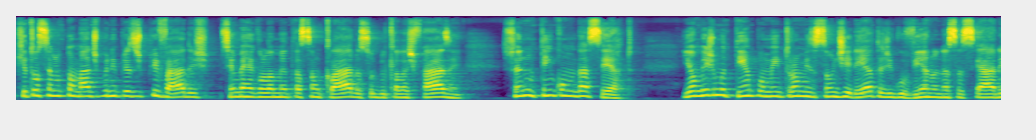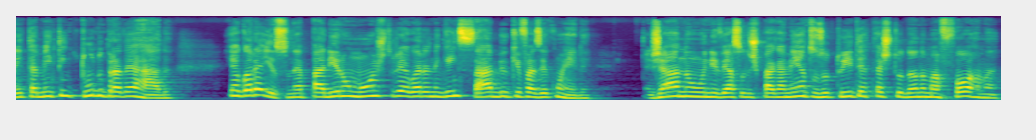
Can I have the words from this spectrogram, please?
que estão sendo tomadas por empresas privadas, sem uma regulamentação clara sobre o que elas fazem. Isso aí não tem como dar certo. E ao mesmo tempo, uma intromissão direta de governo nessa seara aí também tem tudo para dar errado. E agora é isso, né? Pariram um monstro e agora ninguém sabe o que fazer com ele. Já no universo dos pagamentos, o Twitter está estudando uma forma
